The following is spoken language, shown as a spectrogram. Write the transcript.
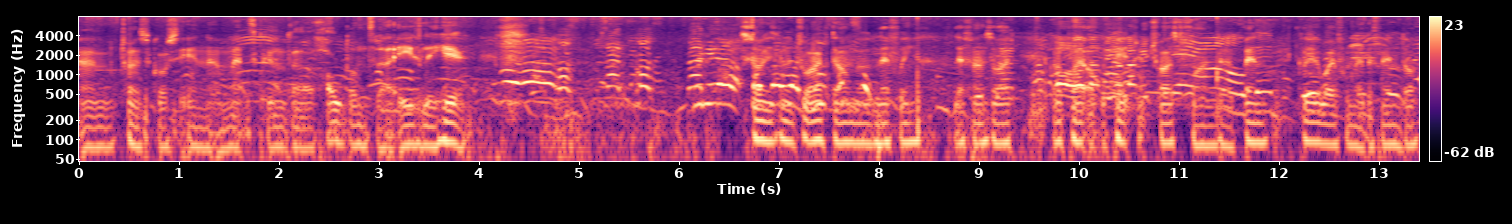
and tries to cross it in, and Mets can uh, hold on to that easily here. Stoney's going to drive down the left wing, left hand side. Going to play it up the pitch and tries to find uh, Ben, clear away from the defender.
